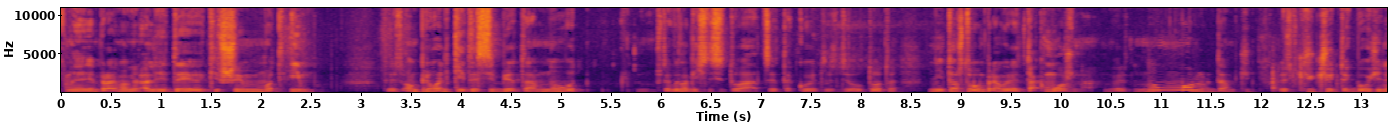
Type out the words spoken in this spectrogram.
Правильно алидея кишим матим. То есть он приводит какие-то себе там, ну вот в аналогичной ситуации такое-то сделал то-то. Не то, чтобы он прям говорит, так можно. Он говорит, ну, может, там, чуть, то есть чуть-чуть, так бы, очень,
